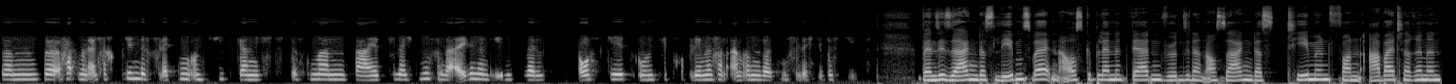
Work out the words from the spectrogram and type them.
dann hat man einfach blinde Flecken und sieht gar nicht, dass man da jetzt vielleicht nur von der eigenen Lebenswelt ausgeht und die Probleme von anderen Leuten vielleicht übersieht. Wenn Sie sagen, dass Lebenswelten ausgeblendet werden, würden Sie dann auch sagen, dass Themen von Arbeiterinnen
